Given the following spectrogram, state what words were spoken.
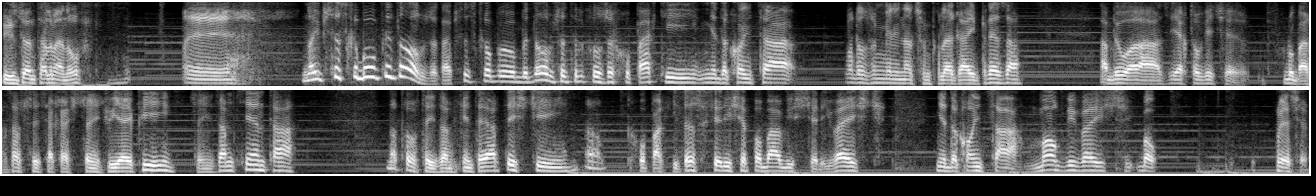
tych dżentelmenów. Yy, No i wszystko byłoby dobrze, tak? Wszystko byłoby dobrze, tylko że chłopaki nie do końca rozumieli, na czym polega impreza. A była, jak to wiecie, w klubach zawsze jest jakaś część VIP, część zamknięta. No to w tej zamkniętej artyści, no, chłopaki też chcieli się pobawić, chcieli wejść. Nie do końca mogli wejść, bo wiecie,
